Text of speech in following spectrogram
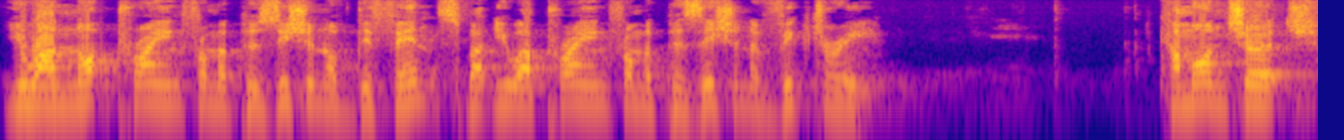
you are not praying from a position of defense, but you are praying from a position of victory. Come on, church.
